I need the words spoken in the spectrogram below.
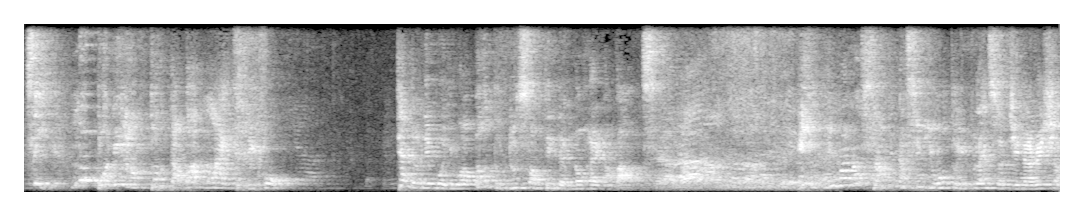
See, nobody have talked about light before. Tell your neighbor you are about to do something they've not heard about. Hey, you are not sounding as if you want to influence your generation.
